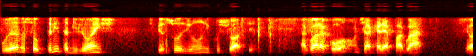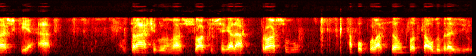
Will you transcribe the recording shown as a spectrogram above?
por ano são 30 milhões de pessoas em um único shopping. Agora com Jacarepaguá, eu acho que a, o tráfego no nosso shopping chegará próximo à população total do Brasil,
